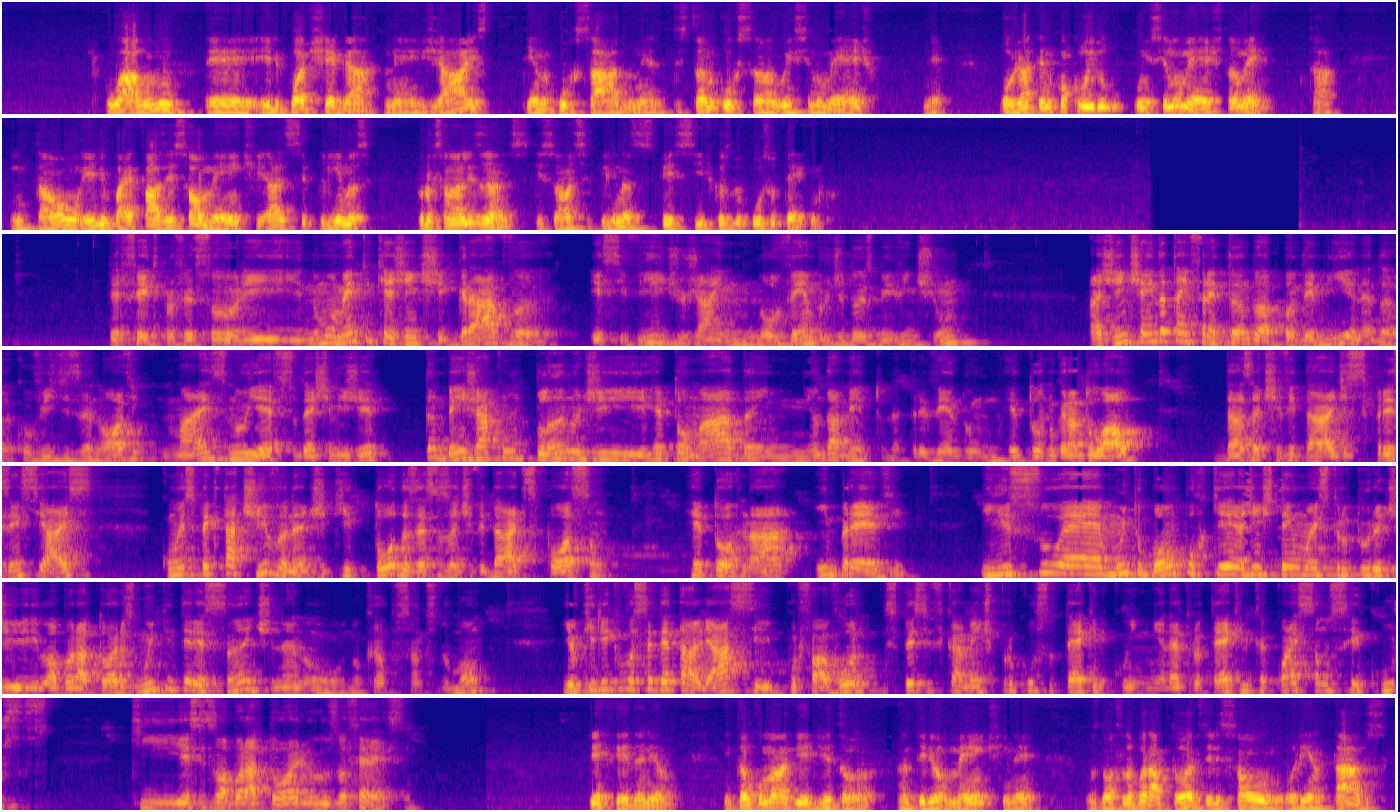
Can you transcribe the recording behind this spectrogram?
o aluno é, ele pode chegar, né, já tendo cursado, né, estando cursando o ensino médio, né, ou já tendo concluído o ensino médio também, tá? Então, ele vai fazer somente as disciplinas profissionalizantes, que são as disciplinas específicas do curso técnico. Perfeito, professor. E no momento em que a gente grava esse vídeo, já em novembro de 2021, a gente ainda está enfrentando a pandemia né, da Covid-19, mas no IF Sudeste MG também já com um plano de retomada em andamento, né, prevendo um retorno gradual das atividades presenciais, com expectativa né, de que todas essas atividades possam retornar em breve. E isso é muito bom porque a gente tem uma estrutura de laboratórios muito interessante né, no, no Campo Santos Dumont. E eu queria que você detalhasse, por favor, especificamente para o curso técnico em eletrotécnica, quais são os recursos que esses laboratórios oferecem. Perfeito, Daniel. Então, como eu havia dito anteriormente, né, os nossos laboratórios eles são orientados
